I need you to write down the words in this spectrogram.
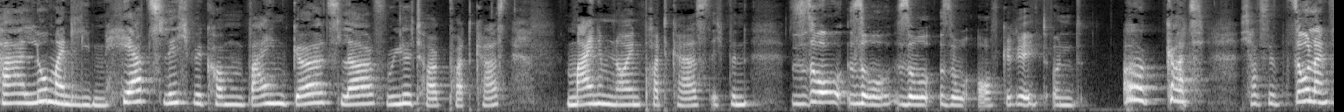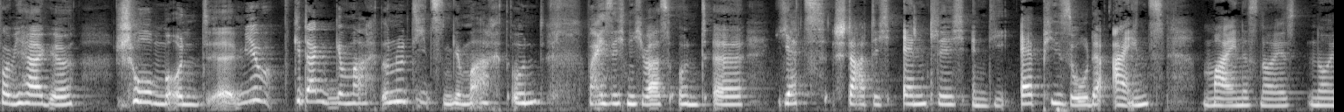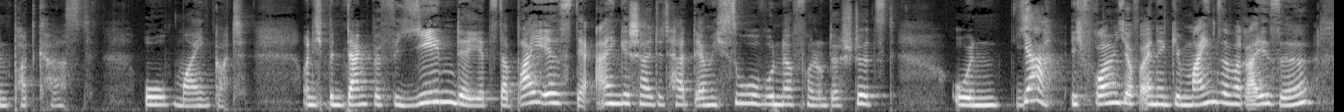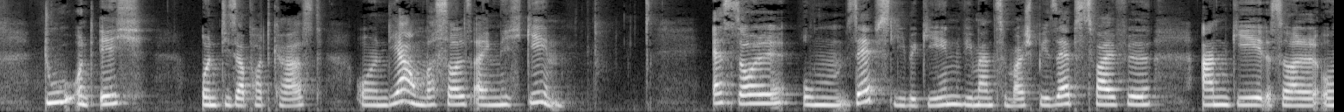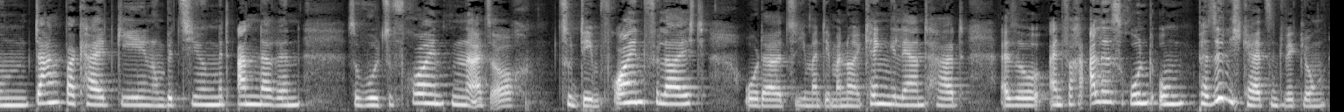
Hallo meine Lieben, herzlich willkommen beim Girls Love Real Talk Podcast, meinem neuen Podcast. Ich bin so, so, so, so aufgeregt und oh Gott, ich habe es jetzt so lang vor mir hergeschoben und äh, mir Gedanken gemacht und Notizen gemacht und weiß ich nicht was. Und äh, jetzt starte ich endlich in die Episode 1 meines neues, neuen Podcasts. Oh mein Gott. Und ich bin dankbar für jeden, der jetzt dabei ist, der eingeschaltet hat, der mich so wundervoll unterstützt. Und ja, ich freue mich auf eine gemeinsame Reise. Du und ich und dieser Podcast. Und ja, um was soll es eigentlich gehen? Es soll um Selbstliebe gehen, wie man zum Beispiel Selbstzweifel angeht. Es soll um Dankbarkeit gehen, um Beziehungen mit anderen, sowohl zu Freunden als auch zu dem Freund vielleicht oder zu jemand, den man neu kennengelernt hat. Also einfach alles rund um Persönlichkeitsentwicklung.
